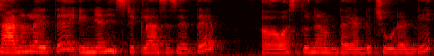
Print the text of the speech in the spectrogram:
ఛానల్లో అయితే ఇండియన్ హిస్టరీ క్లాసెస్ అయితే వస్తూనే ఉంటాయండి చూడండి.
